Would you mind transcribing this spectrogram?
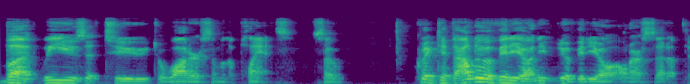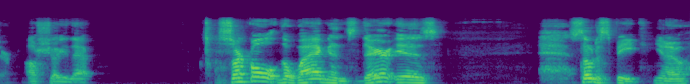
but we use it to to water some of the plants. So, quick tip: I'll do a video. I need to do a video on our setup there. I'll show you that. Circle the wagons. There is, so to speak, you know,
